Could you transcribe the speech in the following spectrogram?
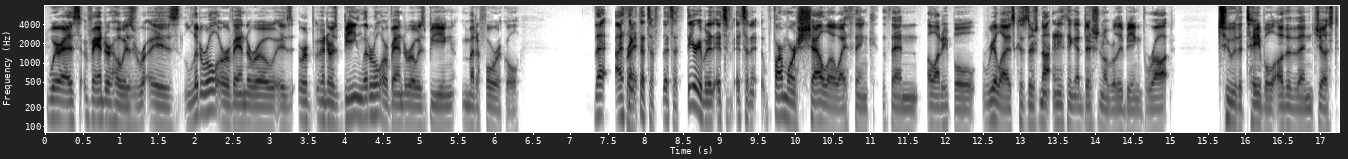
Whereas Vanderohe is is literal, or Vanderohe is or Vanderohe is being literal, or Vanderohe is being metaphorical. That I think Right. that's a that's a theory, but it's it's a far more shallow, I think, than a lot of people realize because there's not anything additional really being brought to the table other than just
